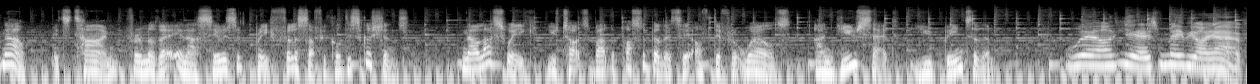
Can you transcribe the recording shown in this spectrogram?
Now, it's time for another in our series of brief philosophical discussions. Now, last week you talked about the possibility of different worlds, and you said you'd been to them. Well, yes, maybe I have.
